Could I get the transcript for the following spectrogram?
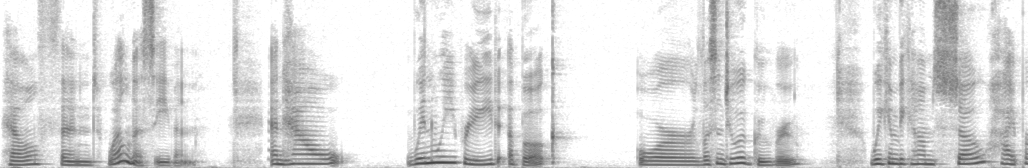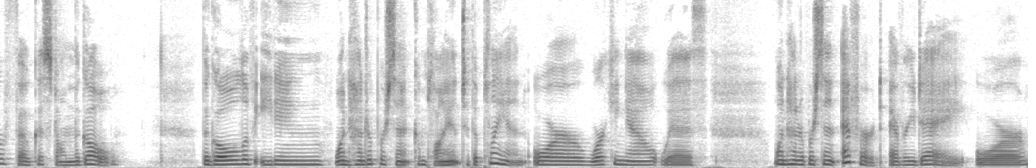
health and wellness, even, and how when we read a book or listen to a guru, we can become so hyper focused on the goal the goal of eating 100% compliant to the plan or working out with 100% effort every day or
